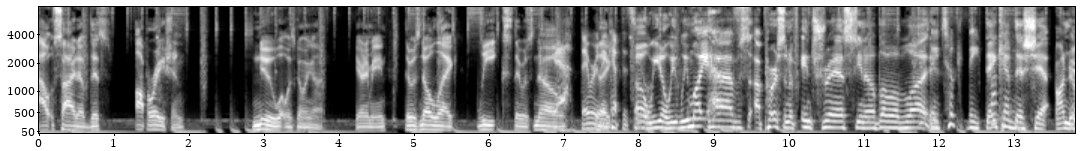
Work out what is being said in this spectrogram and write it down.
outside of this operation knew what was going on. You know what I mean? There was no like leaks. There was no. yeah, they were they kept it. Oh, sealed. we, you know, we, we might have a person of interest. You know, blah blah blah. Dude, they took they They fucking- kept this shit under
